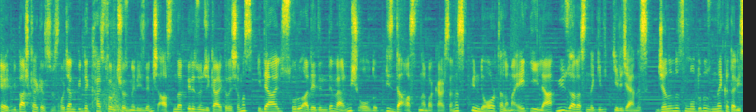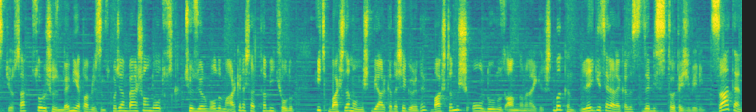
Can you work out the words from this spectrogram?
Evet bir başka arkadaşımız hocam günde kaç soru çözmeliyiz demiş. Aslında biraz önceki arkadaşımız ideal soru adedinde vermiş oldu. Biz de aslına bakarsanız günde ortalama 50 ila 100 arasında gidip geleceğiniz, canınız modunuz ne kadar istiyorsa soru çözümlerini yapabilirsiniz. Hocam ben şu anda 30 çözüyorum olur mu? Arkadaşlar tabii ki olur hiç başlamamış bir arkadaşa göre de başlamış olduğunuz anlamına gelir. Bakın LGS ile alakalı size bir strateji vereyim. Zaten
